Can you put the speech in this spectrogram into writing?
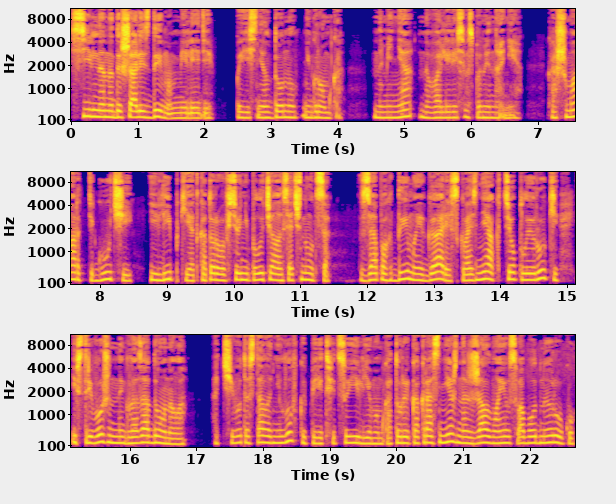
сильно надышались дымом, миледи», — пояснил Донал негромко. На меня навалились воспоминания. Кошмар тягучий и липкий, от которого все не получалось очнуться. Запах дыма и гари, сквозняк, теплые руки и встревоженные глаза Донала. Отчего-то стало неловко перед Фицуильямом, который как раз нежно сжал мою свободную руку.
